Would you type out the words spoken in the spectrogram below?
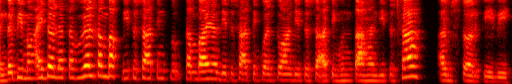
Magandang gabi mga idol at uh, welcome back dito sa ating tambayan, dito sa ating kwentuhan, dito sa ating huntahan, dito sa Arb TV.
